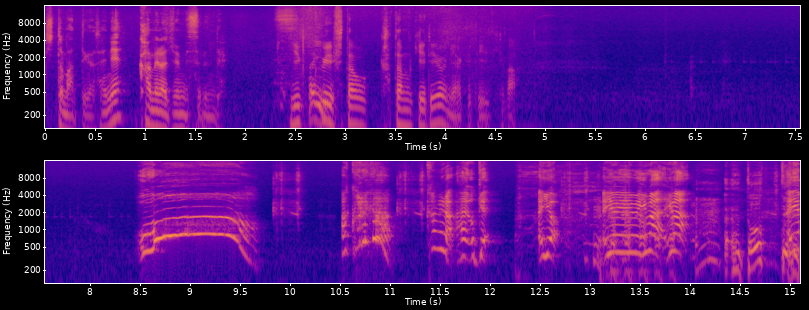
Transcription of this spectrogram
ちょっと待ってくださいね。カメラ準備するんで。ゆっくり蓋を傾けるように開けていけばおおあこれかカメラはいオッケーあいよあいよいよ今今。撮ってる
